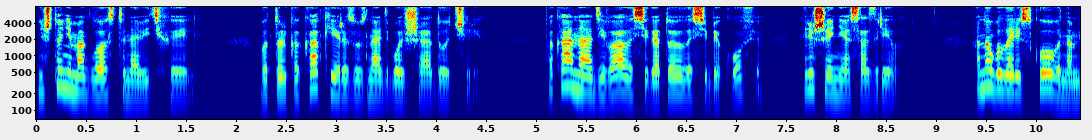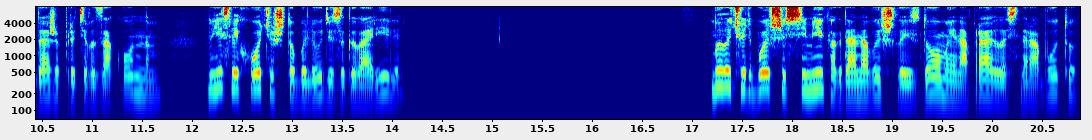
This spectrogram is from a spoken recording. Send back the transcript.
Ничто не могло остановить Хелли. Вот только как ей разузнать больше о дочери? Пока она одевалась и готовила себе кофе, решение созрело. Оно было рискованным, даже противозаконным, но если хочешь, чтобы люди заговорили... Было чуть больше семи, когда она вышла из дома и направилась на работу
